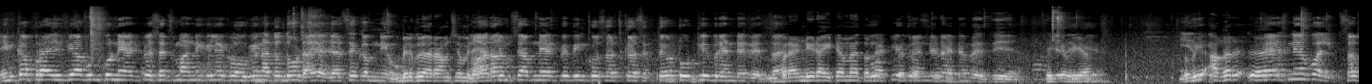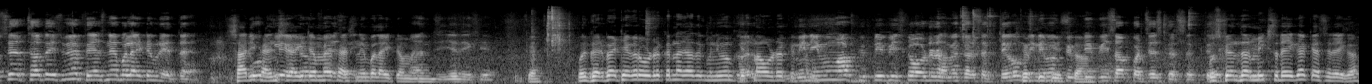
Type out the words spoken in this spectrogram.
इनका प्राइस भी आप उनको नेट पे सर्च मारने के लिए कहोगे ना तो दो ढाई हज़ार से कम नहीं होगा। बिल्कुल आराम से मिलेगा। आराम से आप नेट पे भी इनको सर्च कर सकते हो टोटली ब्रांडेड रहता है। ब्रांडेड आइटम है तो ब्रांडेड तो आइटम रहती है। ठीक है भैया। देखिए। तो ये भी देखिए। अगर, फैशनेबल सबसे अच्छा तो इसमें फैशनेबल आइटम रहता है। सारी फैंसी आइटम है फैशनेबल। आइटम है। हाँ जी ये देखिए। ठीक है। कोई घर बैठे अगर ऑर्डर करना चाहते हो मिनिमम कितना ऑर्डर मिनिमम आप 50 पीस का ऑर्डर हमें कर सकते हो। 50 मिनिमम पीस 50 पीस आप परचेज कर सकते हो। उसके अंदर मिक्स रहेगा कैसे रहेगा?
